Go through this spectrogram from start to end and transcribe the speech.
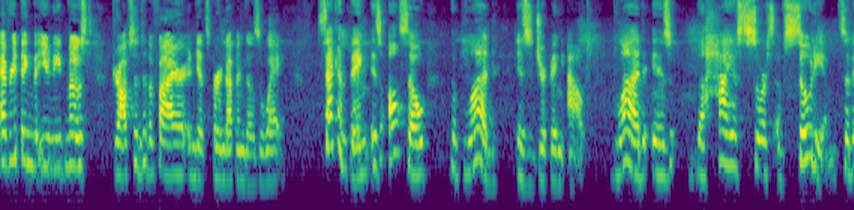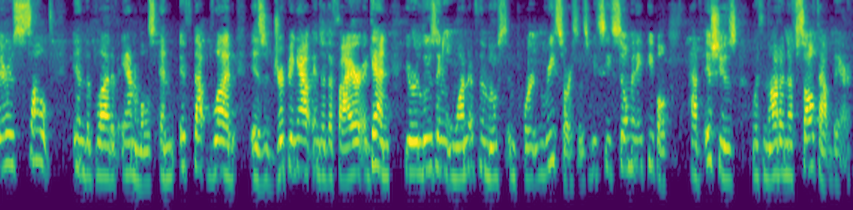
everything that you need most drops into the fire and gets burned up and goes away. Second thing is also the blood is dripping out. Blood is the highest source of sodium. So there is salt in the blood of animals. And if that blood is dripping out into the fire, again, you're losing one of the most important resources. We see so many people have issues with not enough salt out there.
